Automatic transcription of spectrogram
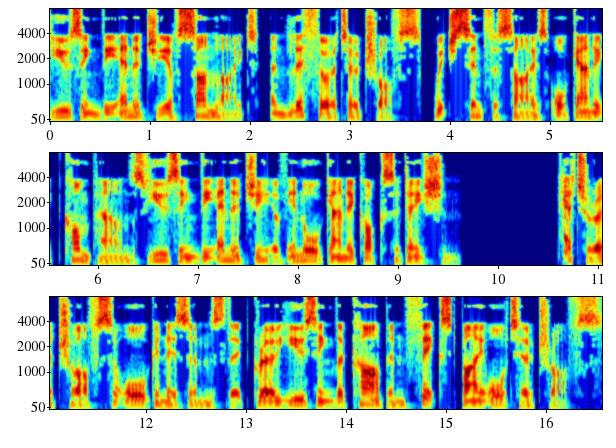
using the energy of sunlight, and lithoautotrophs, which synthesize organic compounds using the energy of inorganic oxidation. Heterotrophs are organisms that grow using the carbon fixed by autotrophs.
